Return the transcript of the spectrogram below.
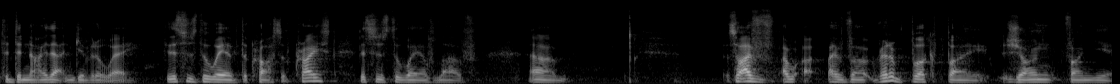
to deny that and give it away? See, this is the way of the cross of Christ. This is the way of love. Um, so I've, I, have uh, read a book by Jean Vanier.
